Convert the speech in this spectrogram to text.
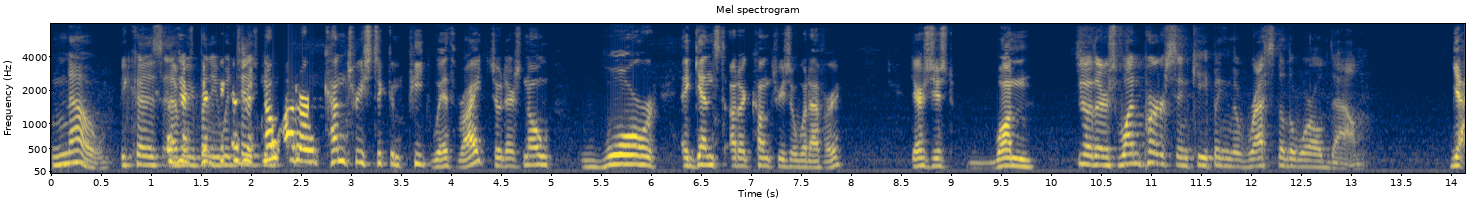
No, because Because everybody would take. There's no other countries to compete with, right? So there's no war against other countries or whatever. There's just one. So there's one person keeping the rest of the world down. Yeah.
